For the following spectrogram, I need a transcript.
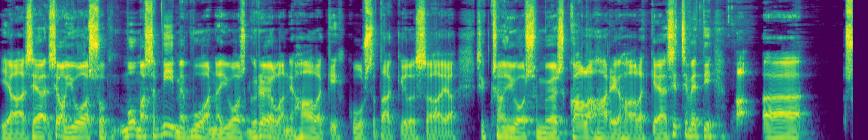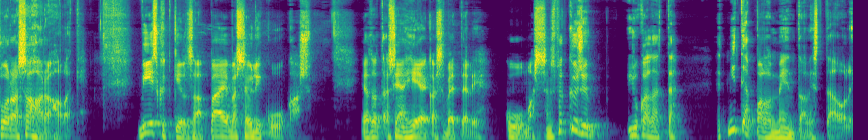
ja se, se, on juossut, muun muassa viime vuonna juosi Grönlannin halki 600 kilsaa ja sitten se on juossut myös Kalahari halki ja sitten se veti äh, suoraan Sahara-halki. 50 kilsaa päivässä yli kuukausi. Ja tota, siellä hiekas veteli kuumassa. Sitten mä kysyin Jukalta, että, että mitä paljon mentaalista oli,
